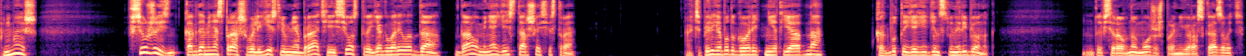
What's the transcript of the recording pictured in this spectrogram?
Понимаешь, всю жизнь, когда меня спрашивали, есть ли у меня братья и сестры, я говорила «да, да, у меня есть старшая сестра». А теперь я буду говорить «нет, я одна», как будто я единственный ребенок. Но ты все равно можешь про нее рассказывать.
